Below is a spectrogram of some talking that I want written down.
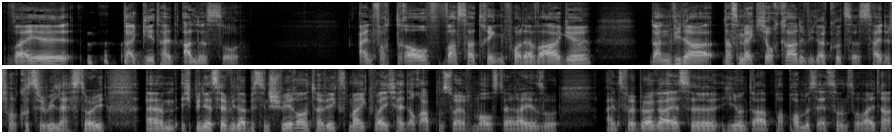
weil da geht halt alles so. Einfach drauf, Wasser trinken vor der Waage, dann wieder, das merke ich auch gerade wieder, kurze Zeit, kurze Real-Life-Story. Ähm, ich bin jetzt ja wieder ein bisschen schwerer unterwegs, Mike, weil ich halt auch ab und zu einfach mal aus der Reihe so ein, zwei Burger esse, hier und da ein paar Pommes esse und so weiter.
